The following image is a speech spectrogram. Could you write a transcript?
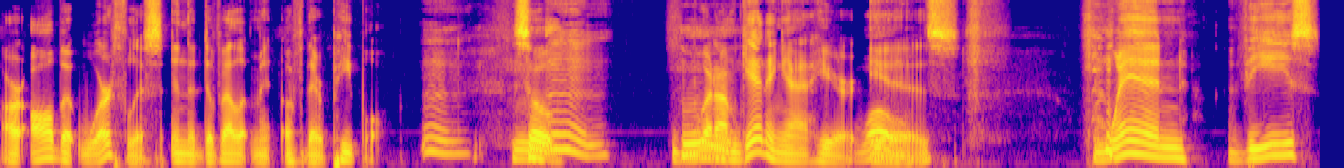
are all but worthless in the development of their people." So, what I'm getting at here is when these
